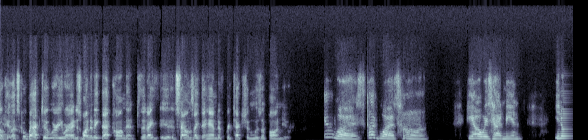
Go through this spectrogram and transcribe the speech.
okay, let's go back to where you were. I just wanted to make that comment that I. It sounds like the hand of protection was upon you. It was. God was, huh? He always had me. And, you know,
